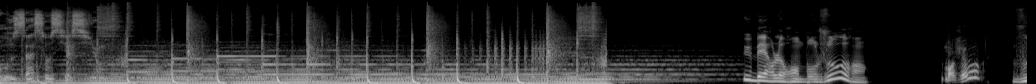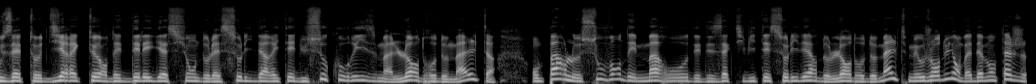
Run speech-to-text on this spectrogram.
aux associations. Hubert Laurent, bonjour. Bonjour. Vous êtes directeur des délégations de la solidarité et du secourisme à l'Ordre de Malte. On parle souvent des maraudes et des activités solidaires de l'Ordre de Malte, mais aujourd'hui on va davantage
